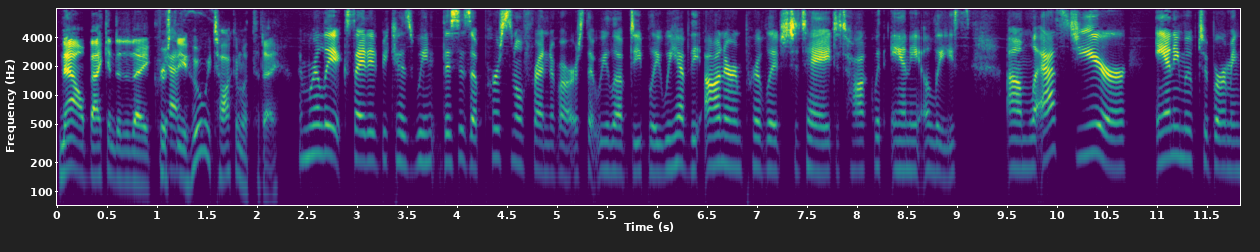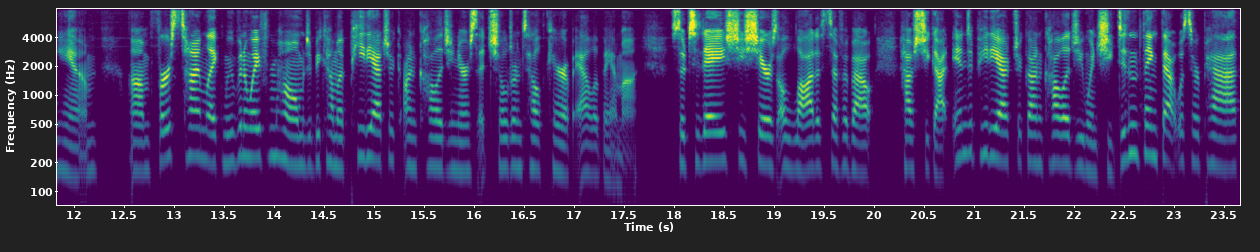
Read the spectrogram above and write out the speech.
now back into today, Christy. Yes. Who are we talking with today? I'm really excited because we this is a personal friend of ours that we love deeply. We have the honor and privilege today to talk with Annie Ellise. Um, last year, Annie moved to Birmingham. Um, first time like moving away from home to become a pediatric oncology nurse at Children's Healthcare of Alabama. So today she shares a lot of stuff about how she got into pediatric oncology when she didn't think that was her path,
